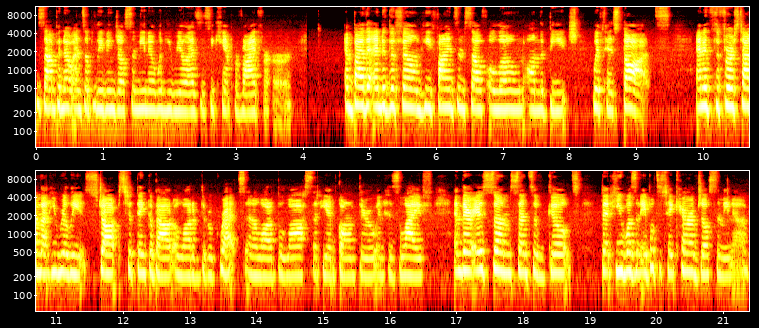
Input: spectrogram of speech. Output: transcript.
Zampano ends up leaving Gelsomina when he realizes he can't provide for her. And by the end of the film, he finds himself alone on the beach with his thoughts. And it's the first time that he really stops to think about a lot of the regrets and a lot of the loss that he had gone through in his life. And there is some sense of guilt that he wasn't able to take care of Gelsomina.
